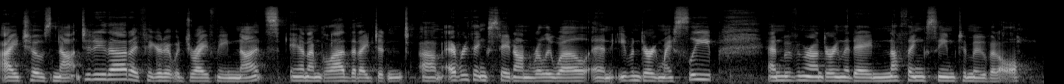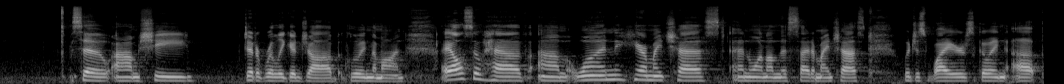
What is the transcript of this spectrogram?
I chose not to do that. I figured it would drive me nuts and I'm glad that I didn't. Um, everything stayed on really well and even during my sleep and moving around during the day, nothing seemed to move at all. So um, she did a really good job gluing them on. I also have um, one here on my chest and one on this side of my chest, which is wires going up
